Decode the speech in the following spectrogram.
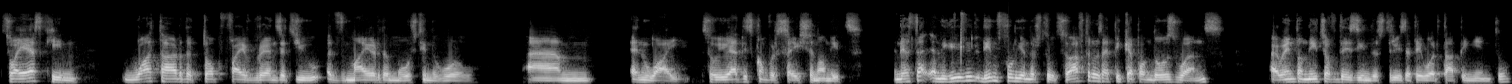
So i ask him what are the top five brands that you admire the most in the world? Um, and why? So we had this conversation on it. And that's that and he didn't fully understood. So afterwards i pick up on those ones. I went on each of these industries that they were tapping into.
